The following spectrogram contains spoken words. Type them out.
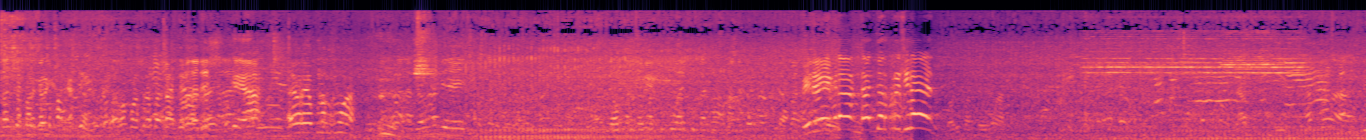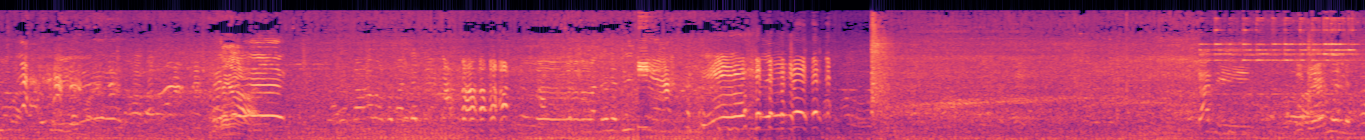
Oke ya. Ayo ayo pulang semua. PDI menang, Ganjar Presiden.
